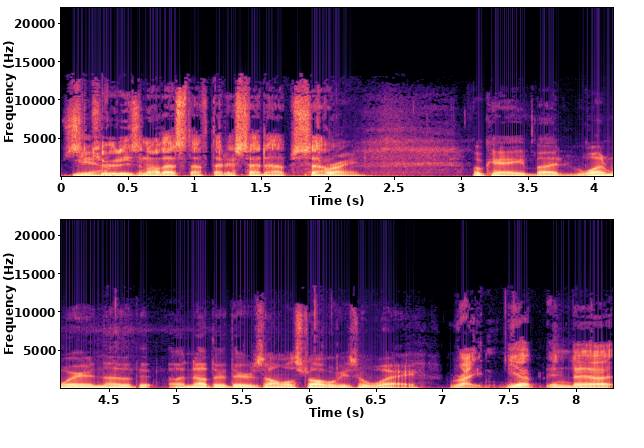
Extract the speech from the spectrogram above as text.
Yeah. securities and all that stuff that are set up. So Right. Okay, but one way or another, another, there's almost always a way. Right. Yep. And uh,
